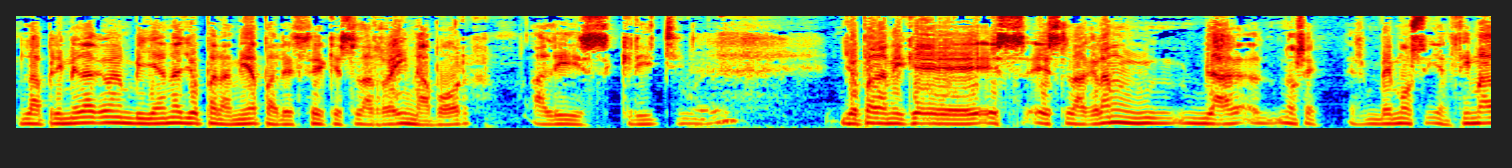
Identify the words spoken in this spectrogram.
La primera gran villana yo para mí aparece que es la reina Borg, Alice Creech. Yo para mí que es, es la gran, la, no sé, es, vemos y encima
